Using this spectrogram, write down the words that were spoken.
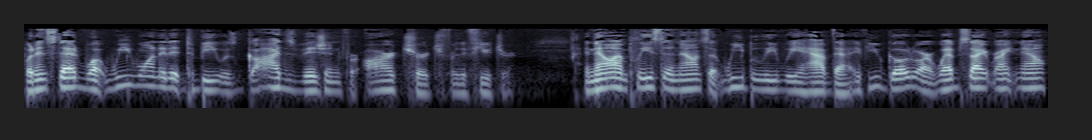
but instead what we wanted it to be was God's vision for our church for the future. And now I'm pleased to announce that we believe we have that. If you go to our website right now,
